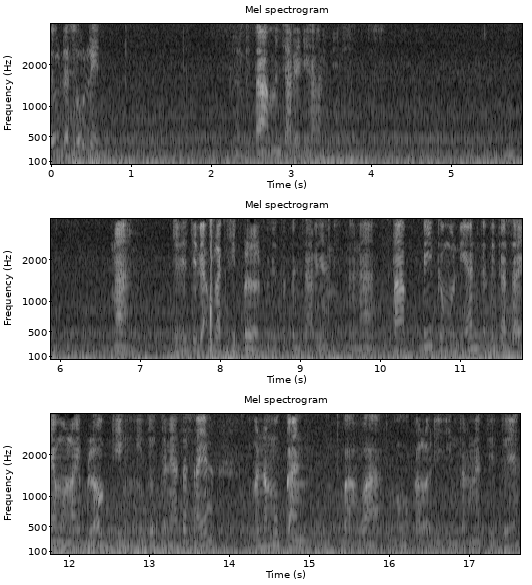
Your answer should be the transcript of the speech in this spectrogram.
itu udah sulit. Kita mencari di hard disk. Gitu ya. nah jadi tidak fleksibel begitu pencarian itu. Nah, tapi kemudian ketika saya mulai blogging itu ternyata saya menemukan bahwa oh kalau di internet itu ya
